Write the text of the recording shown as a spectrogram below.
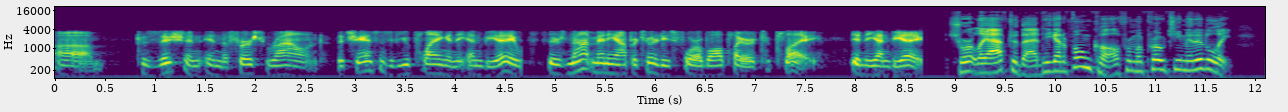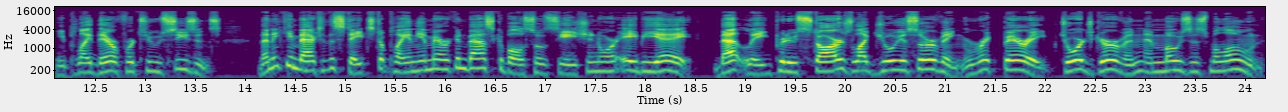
um, position in the first round, the chances of you playing in the NBA, there's not many opportunities for a ball player to play in the NBA. Shortly after that, he got a phone call from a pro team in Italy. He played there for two seasons. Then he came back to the States to play in the American Basketball Association, or ABA. That league produced stars like Julius Erving, Rick Barry, George Gervin, and Moses Malone.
